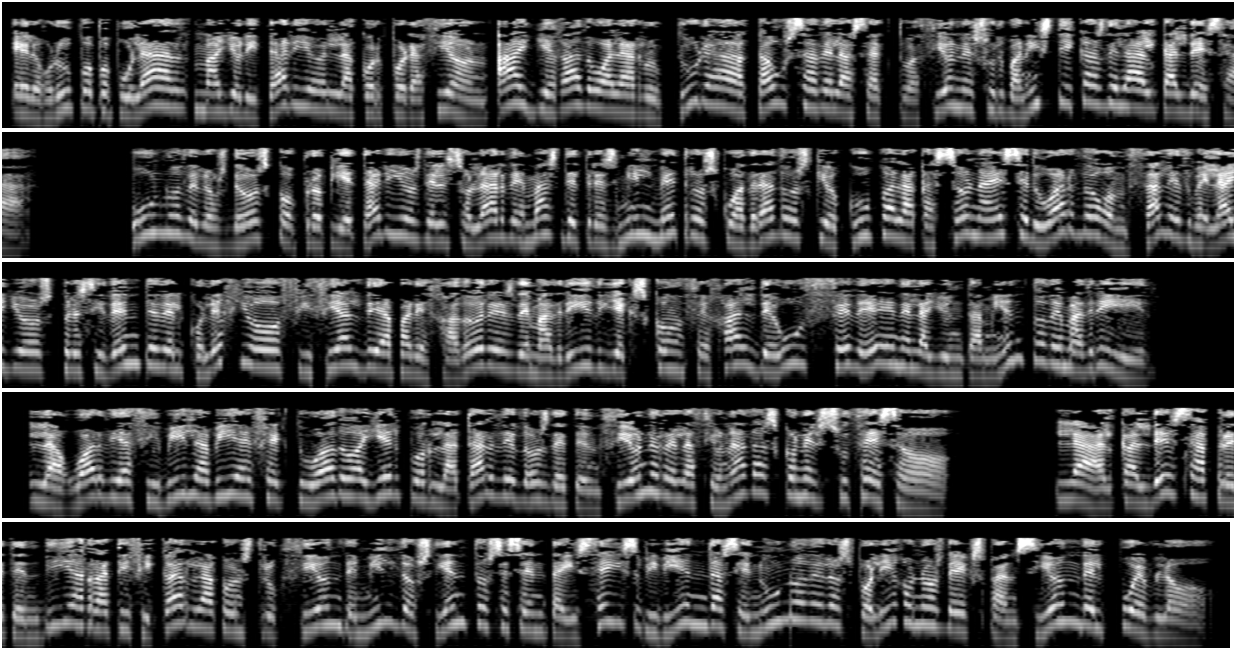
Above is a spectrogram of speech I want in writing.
El Grupo Popular, mayoritario en la corporación, ha llegado a la ruptura a causa de las actuaciones urbanísticas de la alcaldesa. Uno de los dos copropietarios del solar de más de 3.000 metros cuadrados que ocupa la casona es Eduardo González Velayos, presidente del Colegio Oficial de Aparejadores de Madrid y exconcejal de UCD en el Ayuntamiento de Madrid. La Guardia Civil había efectuado ayer por la tarde dos detenciones relacionadas con el suceso. La alcaldesa pretendía ratificar la construcción de 1.266 viviendas en uno de los polígonos de expansión del pueblo.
